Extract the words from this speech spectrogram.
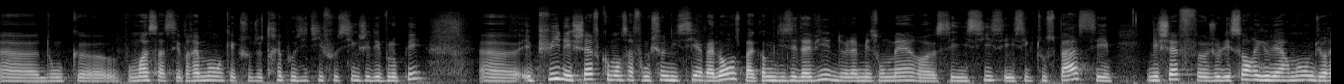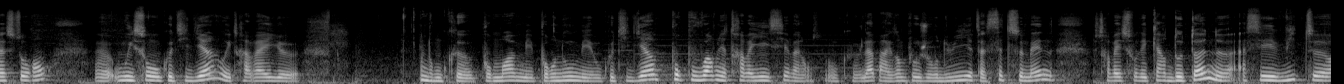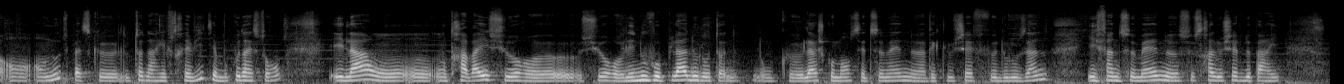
Euh, donc euh, pour moi, ça c'est vraiment quelque chose de très positif aussi que j'ai développé. Euh, et puis les chefs, comment ça fonctionne ici à Valence? Bah, Comme disait David, de la maison mère, c'est ici, c'est ici que tout se passe. Et les chefs, je les sors régulièrement du restaurant où ils sont au quotidien, où ils travaillent donc euh, pour moi, mais pour nous, mais au quotidien, pour pouvoir venir travailler ici à Valence. Donc euh, là, par exemple, aujourd'hui, enfin cette semaine, je travaille sur des cartes d'automne assez vite euh, en, août parce que l'automne arrive très vite, il y a beaucoup de restaurants. Et là, on, travaille sur, sur les nouveaux plats de l'automne. Donc là, je commence cette semaine avec le chef de Lausanne et fin de semaine, ce sera le chef de Paris.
